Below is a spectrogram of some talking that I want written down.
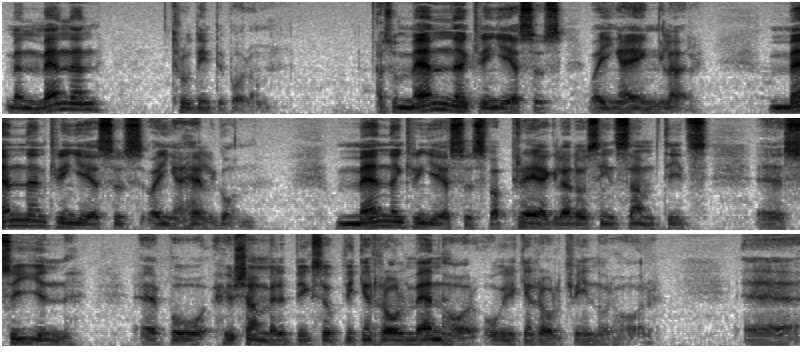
Men männen trodde inte på dem. Alltså männen kring Jesus var inga änglar. Männen kring Jesus var inga helgon. Männen kring Jesus var präglade av sin samtids eh, syn eh, på hur samhället byggs upp, vilken roll män har och vilken roll kvinnor har. Eh,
